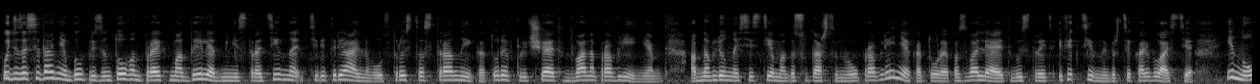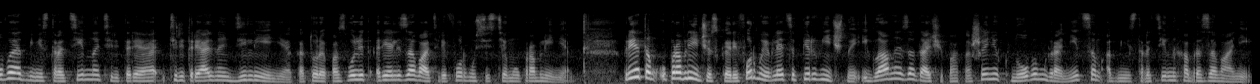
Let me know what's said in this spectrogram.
В ходе заседания был презентован проект модели административно-территориального устройства страны, которая включает два направления. Обновленная система государственного управления, которая позволяет выстроить эффективную вертикаль власти, и новое административно-территориальное деление, которое позволит реализовать реализовать реформу системы управления. При этом управленческая реформа является первичной и главной задачей по отношению к новым границам административных образований.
